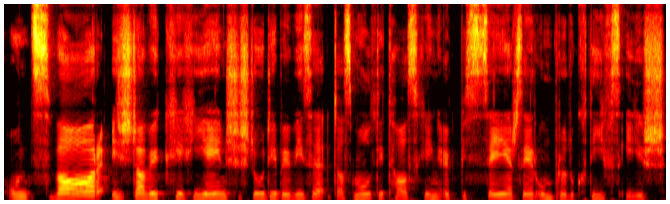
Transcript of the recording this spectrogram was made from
Und zwar ist da wirklich in Studie bewiesen, dass Multitasking etwas sehr, sehr Unproduktives ist.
